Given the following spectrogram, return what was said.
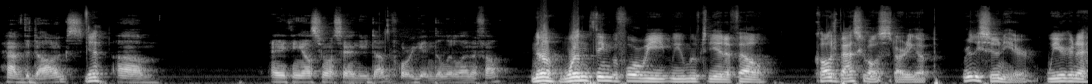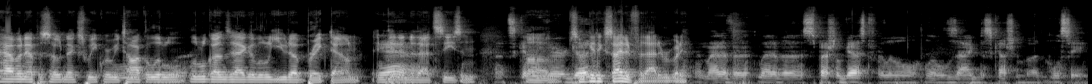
have the dogs. yeah. Um, anything else you want to say on UW before we get into little NFL? No, one thing before we, we move to the NFL, college basketball is starting up really soon here. We are going to have an episode next week where we talk a little little Gonzaga, a little UW breakdown, and get into that season. That's gonna be Um, very so get excited for that, everybody. I might have a might have a special guest for a little little Zag discussion, but we'll see.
